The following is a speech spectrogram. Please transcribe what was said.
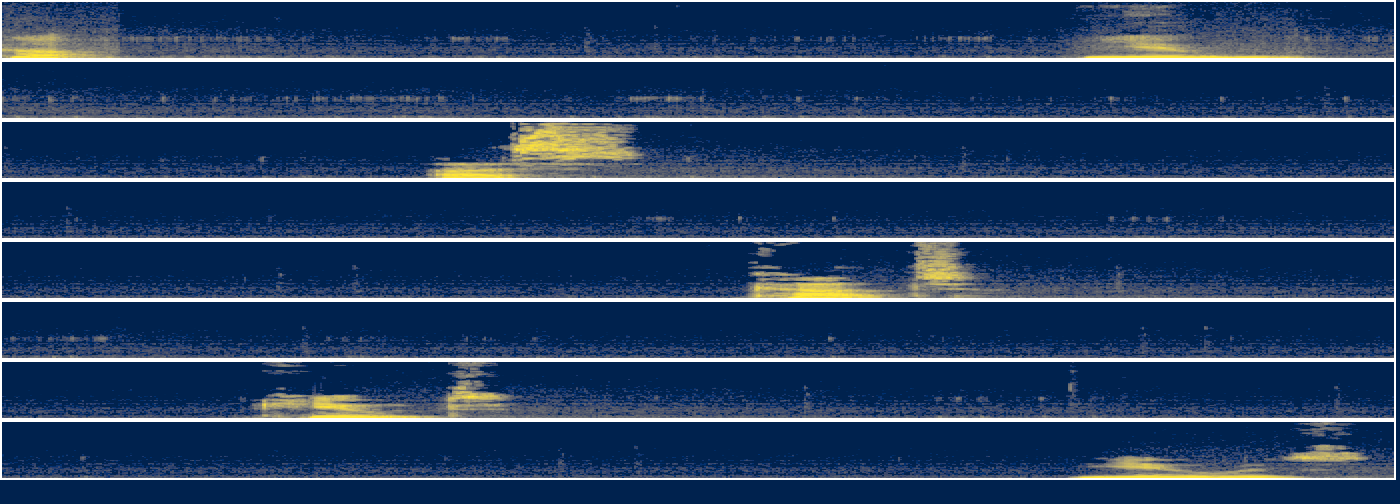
cut you. Us. Cut. Cute. Use.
